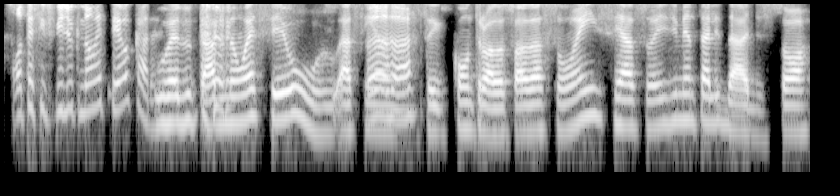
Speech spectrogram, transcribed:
solta esse filho que não é teu, cara. O resultado não é seu, assim, você controla suas ações, reações e mentalidades só.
